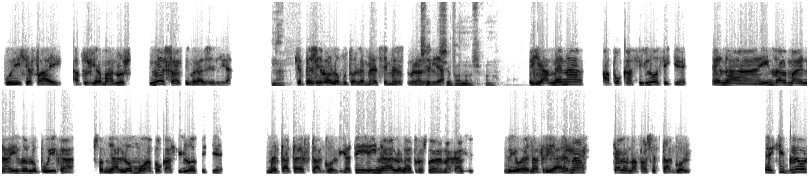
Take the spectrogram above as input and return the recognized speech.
που είχε φάει από τους Γερμανούς μέσα στη Βραζιλία. Ναι. Και παίζει ρόλο που το λέμε έτσι μέσα στη Βραζιλία. Συμφωνώ, συμφωνώ. Για μένα αποκαθιλώθηκε ένα ίνδαλμα, ένα είδωλο που είχα στο μυαλό μου αποκαθιλώθηκε μετά τα 7 γκολ. Γιατί είναι άλλο να τρως τώρα να χάσεις 2-1, 3-1 και άλλο να φας 7 γκολ. Εκεί πλέον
